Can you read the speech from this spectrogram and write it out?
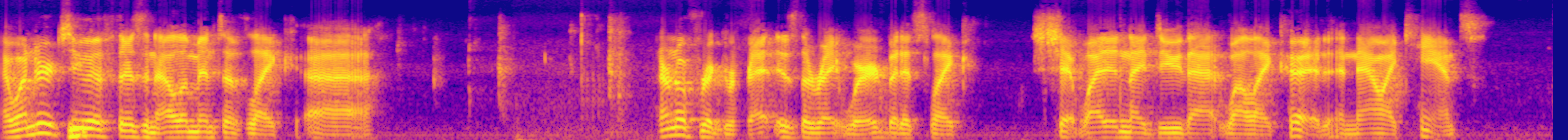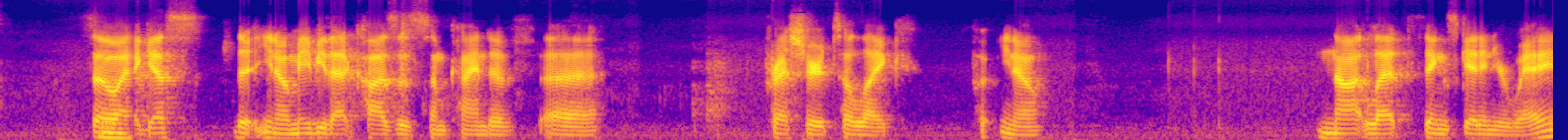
I wonder too if there's an element of like uh, I don't know if regret is the right word, but it's like shit. Why didn't I do that while I could, and now I can't? So I guess that you know maybe that causes some kind of uh, pressure to like put you know not let things get in your way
